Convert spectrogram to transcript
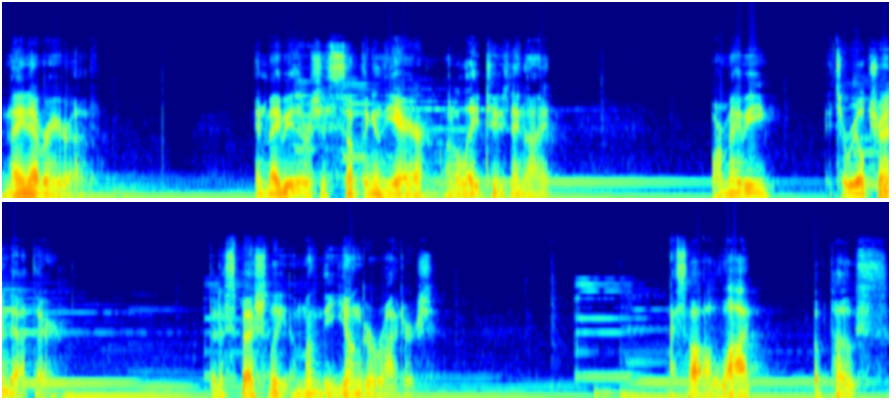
may never hear of. And maybe there was just something in the air on a late Tuesday night, or maybe it's a real trend out there. But especially among the younger writers, I saw a lot of posts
